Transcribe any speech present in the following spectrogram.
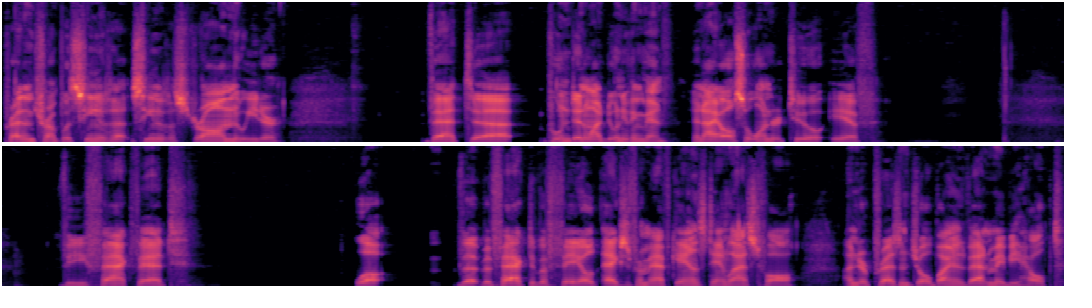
President Trump was seen as a, seen as a strong leader, that uh, Putin didn't want to do anything then. And I also wonder too if the fact that, well, the the fact of a failed exit from Afghanistan last fall under President Joe Biden that maybe helped.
